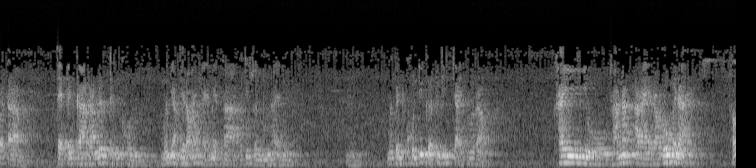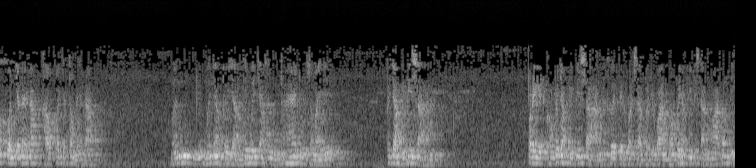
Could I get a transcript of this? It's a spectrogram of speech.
ก็ตาม แต่เป็นการระลึกถึงคุณ เหมือนอย่างที่เราให้แผ่เมตตาอุทิศส่วนบุญให้ มันเป็นคุณที่เกิดขึ้นที่ใจของเรา ใครอยู่ฐานะอะไรเรารู้ไม่ได้ เขาควรจะได้รับ เขาก็จะต้องได้รับ เหมือนเหมือนอย่างตัวอย่างที่พระเจ้าท่านท่านให้ดูสมัย พระเจ้าพิพิสารเปรตของพระเจ้าพิพิสารเคยเป็นบริษัทปัจจุบันของพระเจ้าพิพิสารมาตั้งปี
